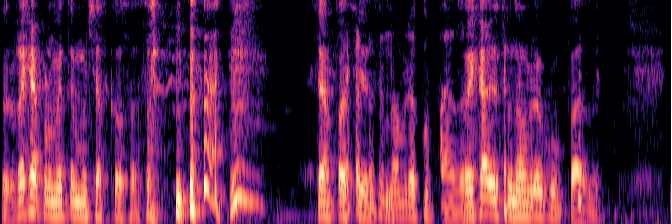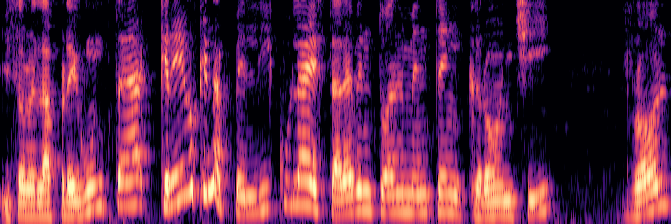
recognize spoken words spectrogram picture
Pero Reinhardt promete muchas cosas. Sean pacientes. es un hombre ocupado. Reinhardt es un hombre ocupado. Y sobre la pregunta, creo que la película estará eventualmente en Crunchy Roll,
